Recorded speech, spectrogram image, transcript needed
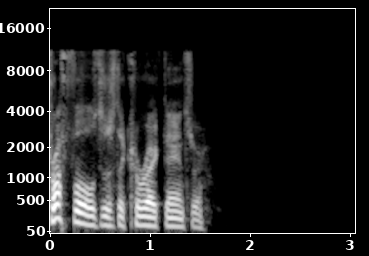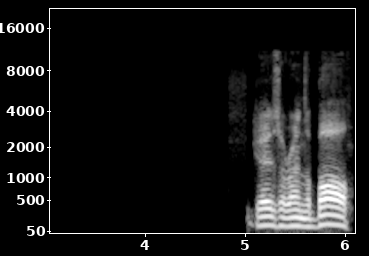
Truffles is the correct answer. You guys are on the ball.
